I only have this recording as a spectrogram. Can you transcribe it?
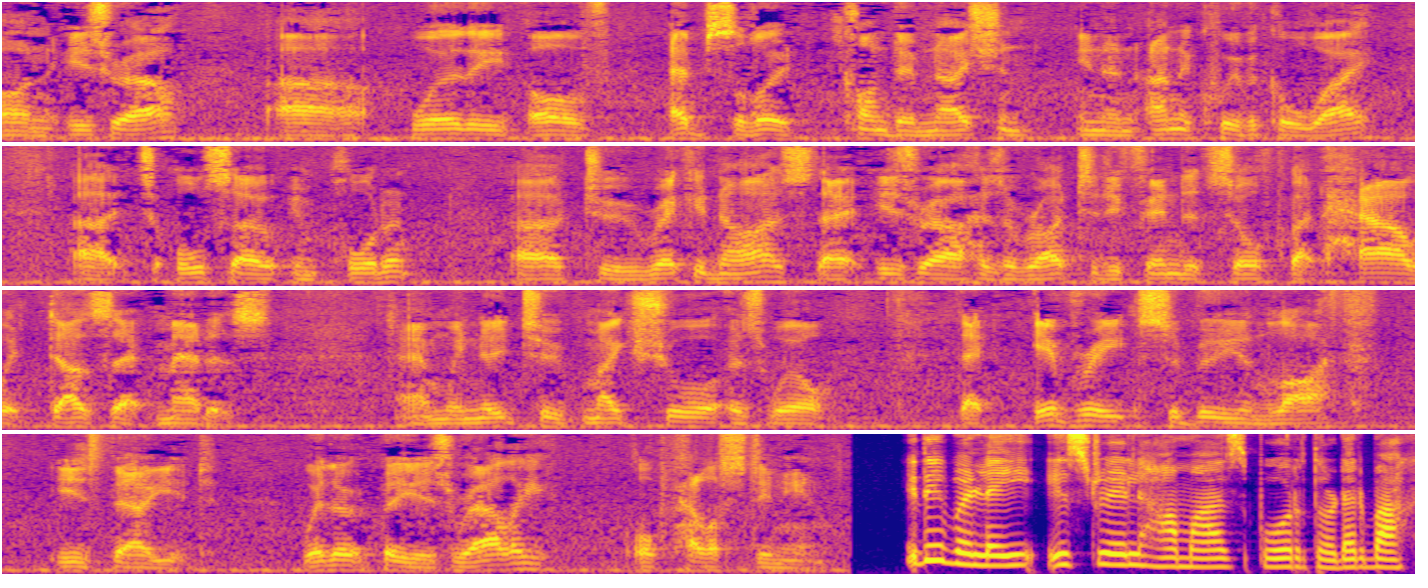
on Israel are worthy of absolute condemnation in an unequivocal way. Uh, it's also important uh, to recognise that Israel has a right to defend itself, but how it does that matters. And we need to make sure as well that every civilian life is valued, whether it be Israeli or Palestinian. இதேவேளை இஸ்ரேல் ஹமாஸ் போர் தொடர்பாக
